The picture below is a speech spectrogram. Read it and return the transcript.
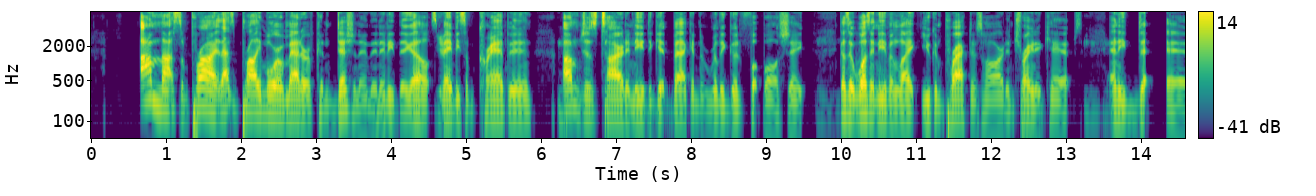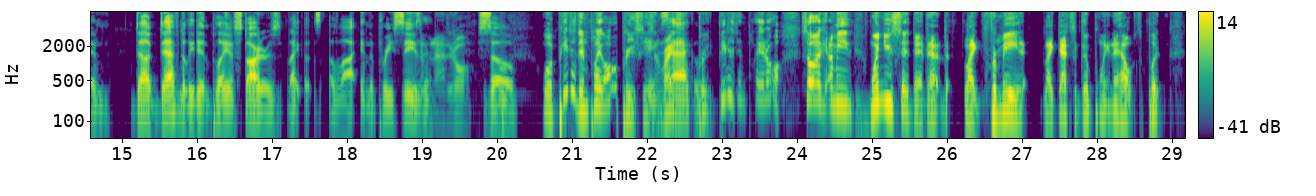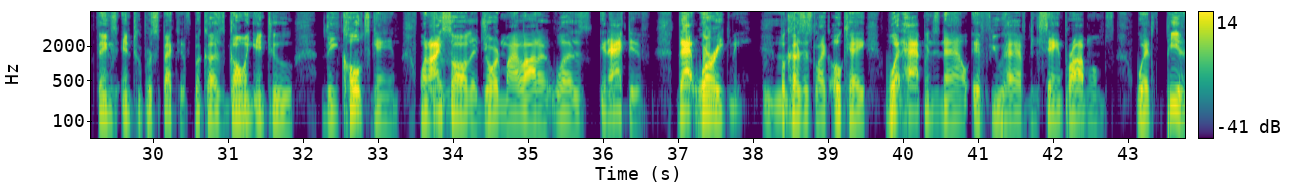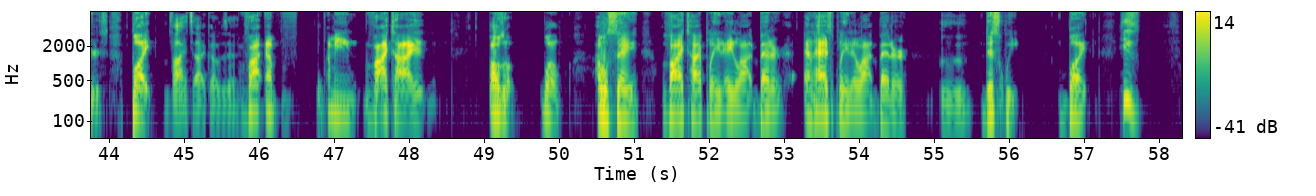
I'm not surprised. That's probably more a matter of conditioning than mm-hmm. anything else. Yeah. Maybe some cramping. I'm mm-hmm. just tired and need to get back into really good football shape mm-hmm. because it wasn't even like you can practice hard in training camps. And he de- and Doug definitely didn't play his starters like a lot in the preseason. Not at all. So Well, Peters didn't play all preseason, right? Exactly. Peters didn't play at all. So, I, I mean, when you said that, that, like for me, like that's a good point, and it helps put things into perspective because going into the Colts game, when I mm-hmm. saw that Jordan Mailata was inactive, that worried me. Mm-hmm. Because it's like, okay, what happens now if you have the same problems with Peters? But Vaitai comes in. Vi- um, I mean, Vaitai, although, well, I will say Vaitai played a lot better and has played a lot better mm-hmm. this week. But he's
